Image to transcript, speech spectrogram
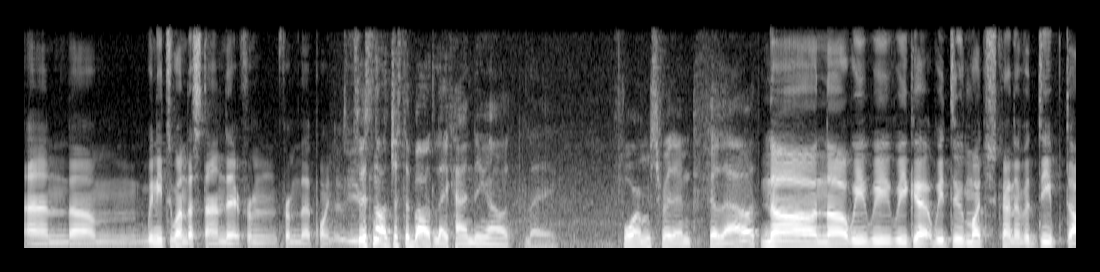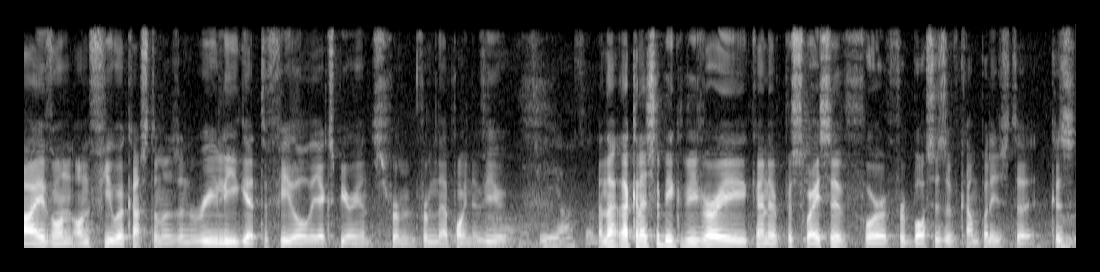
and um, we need to understand it from, from their point of view. So it's not just about like handing out like forms for them to fill out. No, no, we, we, we get we do much kind of a deep dive on, on fewer customers and really get to feel the experience from, from their point of view. That's really awesome. And that, that can actually be, be very kind of persuasive for, for bosses of companies to because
